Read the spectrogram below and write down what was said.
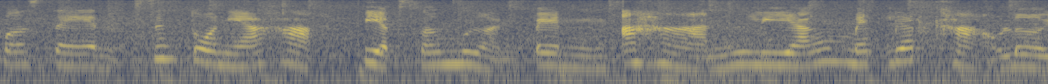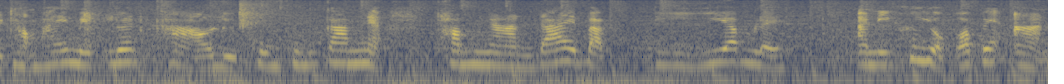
85%ซึ่งตัวนี้ค่ะ เปรียบเสมือนเป็นอาหารเลี้ยงเม็ดเลือดขาวเลยทำให้เม็ดเลือดขาวหรือภูมิคุ้มกันเนี่ยทำงานได้แบบดีเยี่ยมเลย อันนี้คือหยกก็ไปอ่าน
